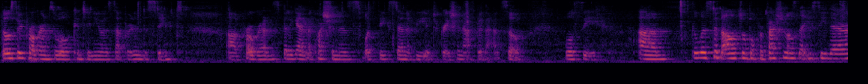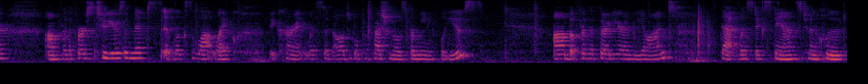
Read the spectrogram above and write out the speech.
those three programs will continue as separate and distinct uh, programs. But again, the question is what's the extent of the integration after that? So we'll see. Um, the list of eligible professionals that you see there um, for the first two years of MIPS, it looks a lot like the current list of eligible professionals for meaningful use. Um, but for the third year and beyond, that list expands to include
